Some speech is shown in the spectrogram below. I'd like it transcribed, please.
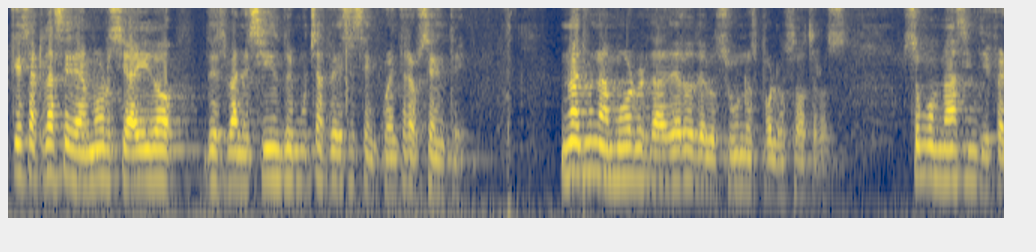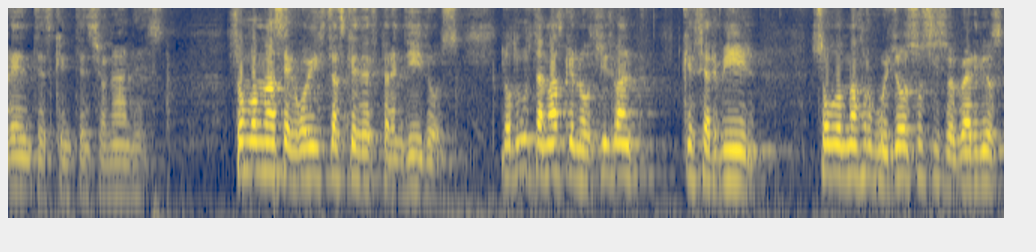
que esa clase de amor se ha ido desvaneciendo y muchas veces se encuentra ausente. No hay un amor verdadero de los unos por los otros. Somos más indiferentes que intencionales. Somos más egoístas que desprendidos. Nos gusta más que nos sirvan que servir. Somos más orgullosos y soberbios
